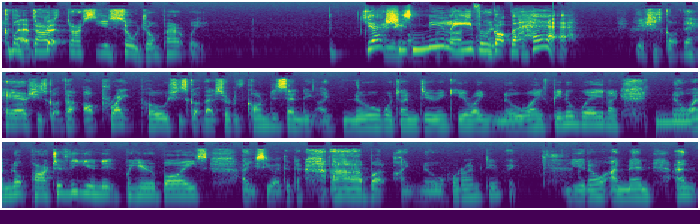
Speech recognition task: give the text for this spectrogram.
Come on, uh, Dar- Darcy is so Jon Pertwee. Yeah, you she's know, nearly even I'm, got the I'm, hair yeah, she's got the hair, she's got that upright pose, she's got that sort of condescending, I know what I'm doing here, I know I've been away, and I know I'm not part of the unit here, boys. I see what I did there. Uh, but I know what I'm doing. You know, and then and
